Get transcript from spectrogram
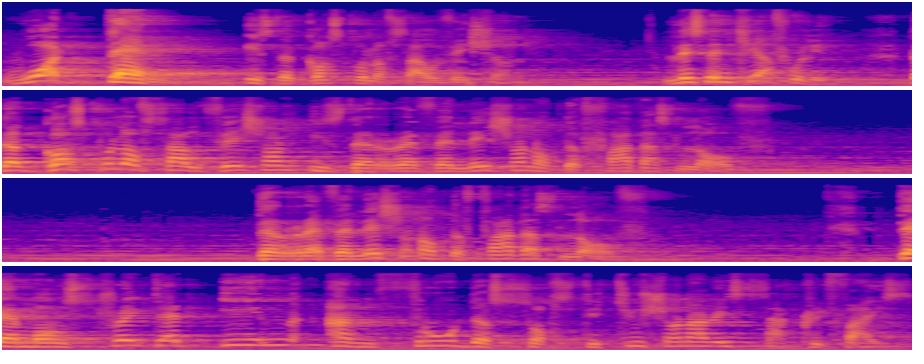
What then is the gospel of salvation? Listen carefully. The gospel of salvation is the revelation of the Father's love. The revelation of the Father's love demonstrated in and through the substitutionary sacrifice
